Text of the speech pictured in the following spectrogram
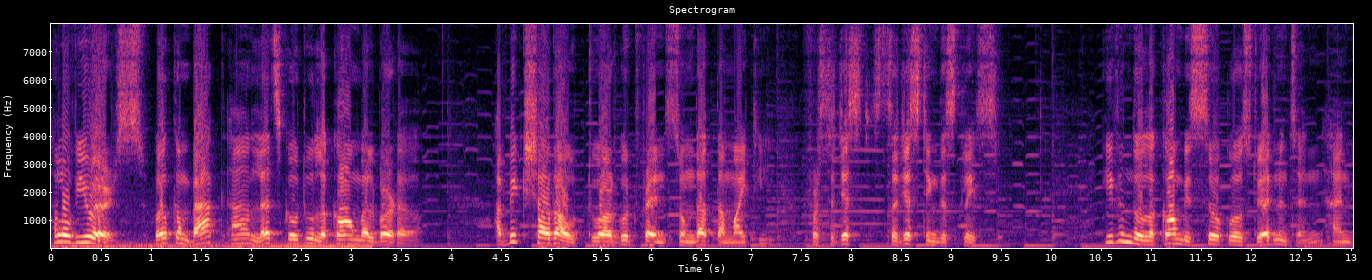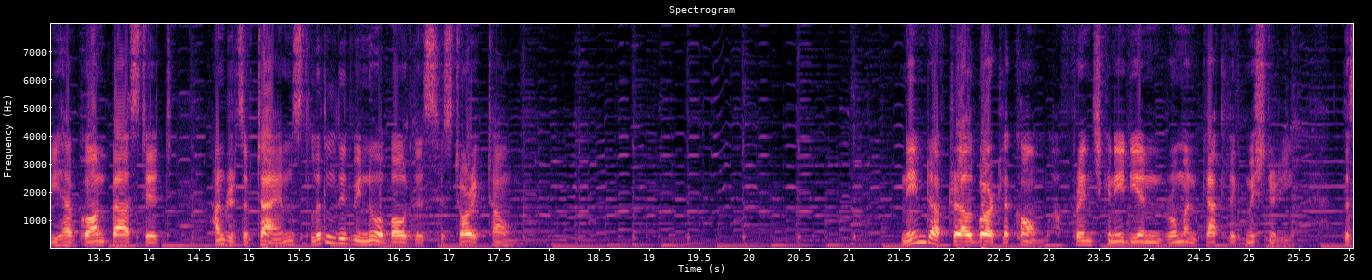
Hello viewers, welcome back and let's go to Lacombe, Alberta. A big shout out to our good friend Somdatta Maity for suggest suggesting this place. Even though Lacombe is so close to Edmonton and we have gone past it hundreds of times, little did we know about this historic town. Named after Albert Lacombe, a French-Canadian Roman Catholic missionary, the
